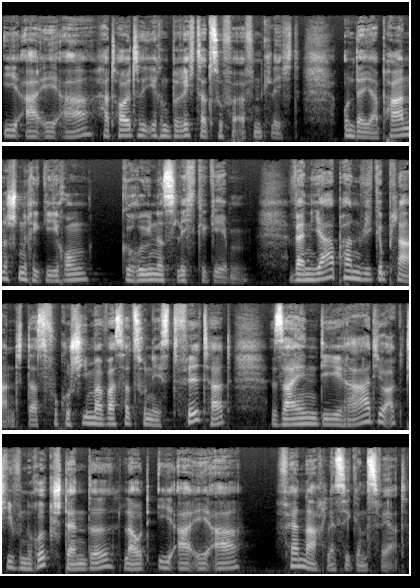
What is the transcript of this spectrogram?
IAEA e hat heute ihren Bericht dazu veröffentlicht und der japanischen Regierung grünes Licht gegeben. Wenn Japan wie geplant das Fukushima-Wasser zunächst filtert, seien die radioaktiven Rückstände laut IAEA e vernachlässigenswert.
